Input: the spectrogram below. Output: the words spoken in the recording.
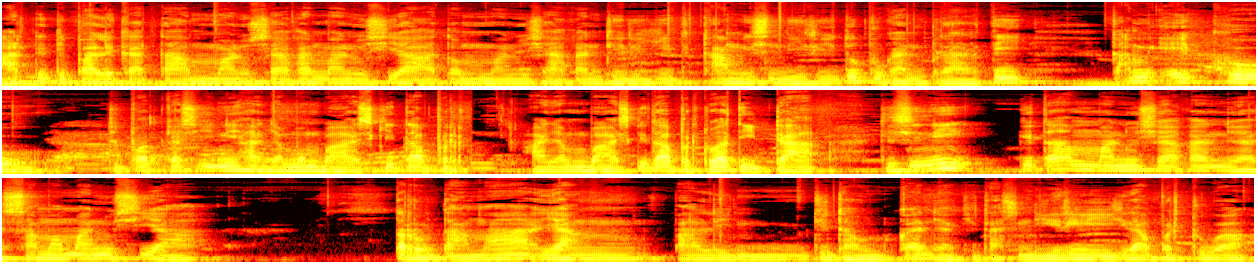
arti dibalik kata memanusiakan manusia atau memanusiakan diri kami sendiri itu bukan berarti kami ego. Di podcast ini hanya membahas kita ber hanya membahas kita berdua tidak. Di sini kita memanusiakan ya sama manusia terutama yang paling didahulukan ya kita sendiri kita berdua.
